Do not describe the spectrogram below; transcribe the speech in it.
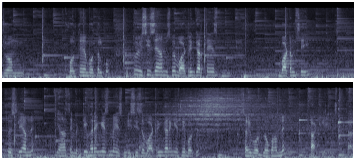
जो हम खोलते हैं बोतल को तो इसी से हम इसमें वाटरिंग करते हैं इस बॉटम से ही। तो इसलिए हमने यहाँ से मिट्टी भरेंगे इसमें इसमें इसी से वाटरिंग करेंगे, इसलिए बोतल सभी बोतलों को हमने काट लिया इस प्रकार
